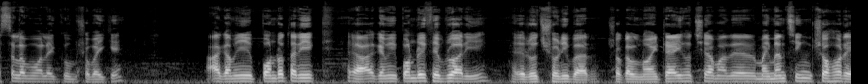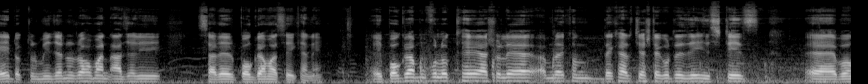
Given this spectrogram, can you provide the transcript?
আসসালামু আলাইকুম সবাইকে। আগামী পনেরো তারিখ, আগামী পনেরোই ফেব্রুয়ারি, রোজ শনিবার সকাল নয়টায় হচ্ছে আমাদের মাইমানসিং শহরে ডক্টর মিজানুর রহমান আজহারি স্যারের প্রোগ্রাম আছে এখানে। এই প্রোগ্রাম উপলক্ষে আসলে আমরা এখন দেখার চেষ্টা করতে যে স্টেজ এবং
